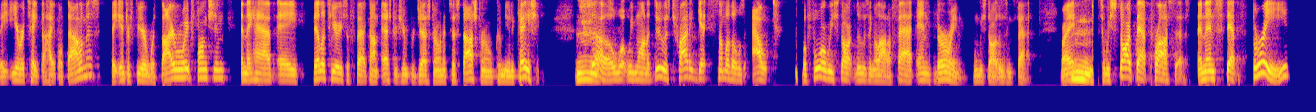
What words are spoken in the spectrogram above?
They irritate the hypothalamus, they interfere with thyroid function, and they have a deleterious effect on estrogen, progesterone, and testosterone communication. Mm. So, what we want to do is try to get some of those out before we start losing a lot of fat and during when we start losing fat. right? Mm. So we start that process. And then step three,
